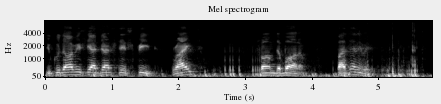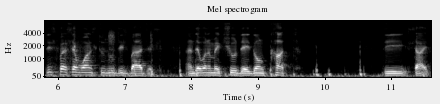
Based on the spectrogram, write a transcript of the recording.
You could obviously adjust the speed, right? From the bottom. But anyways, this person wants to do these badges and they want to make sure they don't cut the side.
